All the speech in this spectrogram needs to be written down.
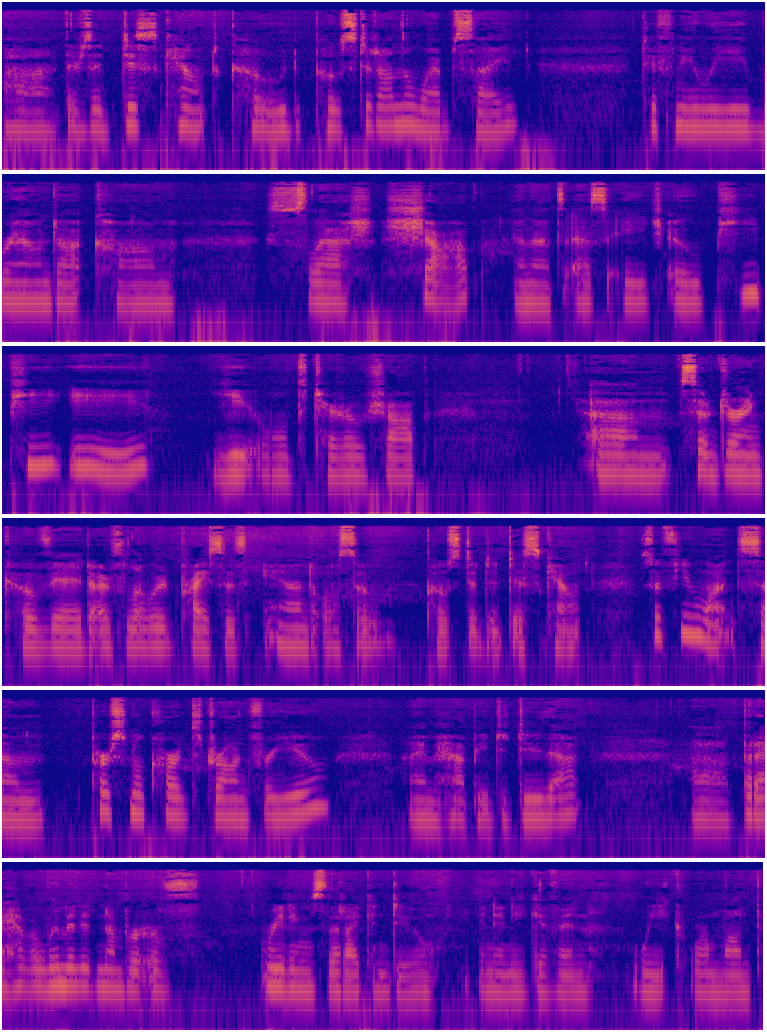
Uh, there's a discount code posted on the website, tiffanyleebrown.com slash shop, and that's S H O P P E, Ye Old Tarot Shop. Um, so during COVID, I've lowered prices and also posted a discount. So if you want some personal cards drawn for you, I'm happy to do that. Uh, but I have a limited number of readings that I can do in any given week or month.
